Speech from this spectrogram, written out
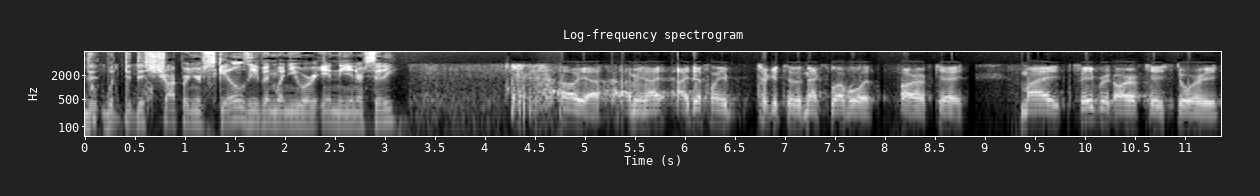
Th- did this sharpen your skills even when you were in the inner city? Oh yeah, I mean, I, I definitely took it to the next level at RFK. My favorite RFK story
